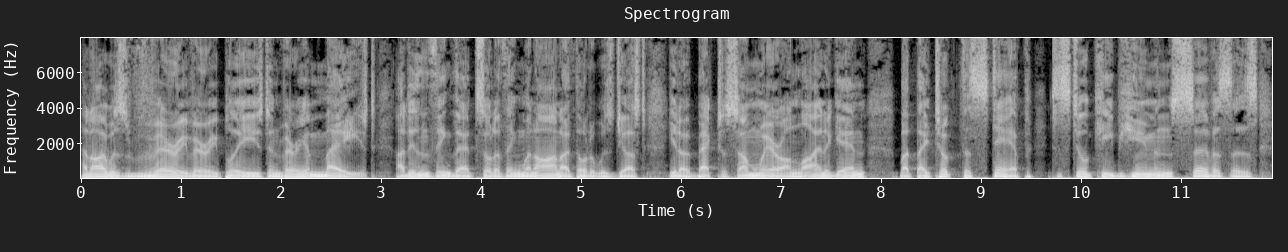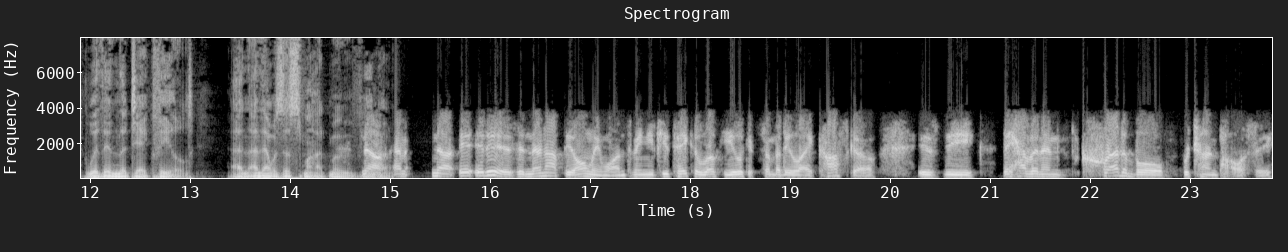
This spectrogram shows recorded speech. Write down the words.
and I was very, very pleased and very amazed. I didn't think that sort of thing went on. I thought it was just, you know, back to somewhere online again. But they took the step to still keep human services within the tech field. And, and that was a smart move. No, and no, it, it is, and they're not the only ones. I mean, if you take a look, you look at somebody like Costco, is the they have an incredible return policy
